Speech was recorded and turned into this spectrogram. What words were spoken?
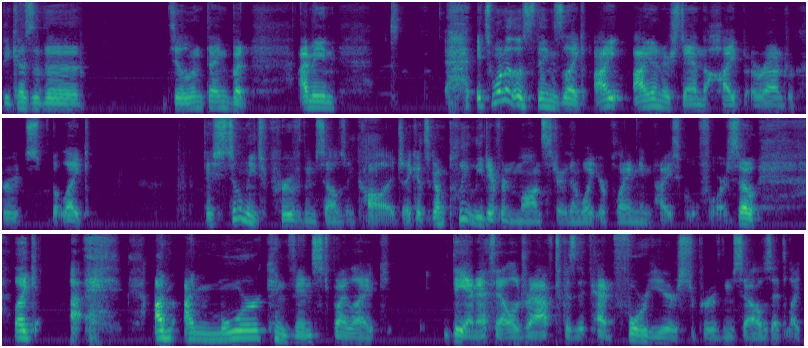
because of the Dylan thing, but I mean, it's one of those things. Like, I, I understand the hype around recruits, but like, they still need to prove themselves in college. Like, it's a completely different monster than what you're playing in high school for. So, like, I, I'm I'm more convinced by like the NFL draft because they've had four years to prove themselves at like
